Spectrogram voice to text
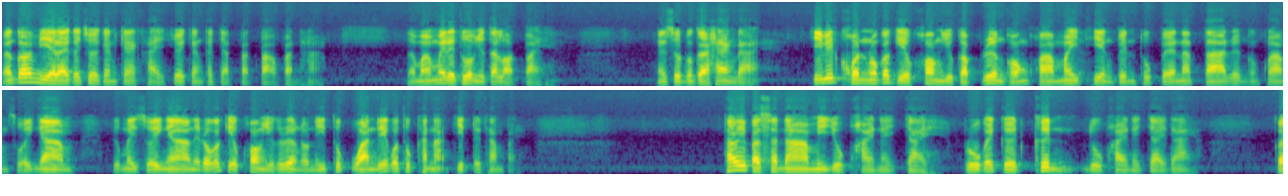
มันก็ไม่มีอะไรก็ช่วยกันแก้ไข ช่วยกันกระจัดปัดเป่าปัญหาแต่มันไม่ได้ท่วมอยู่ตลอดไป ในสุดมันก็แห้งได้ ชีวิตคนมันก็เกี่ยวข้องอยู่กับเรื่องของความไม่เที่ยงเป็นทุกข์เป็นนัตตาเรื่องของความสวยงาม หรือไม่สวยงามเนี่ยเราก็เกี่ยวข้องอยู่กับเรื่องเหล่านี้ ทุกวันเรียกว่าทุกขณะจิตเลยทั้งไป ถ้าวิปัสสนามีอยู่ภายในใจ ปลูกให้เกิดขึ้นอยู่ภายในใจได้ ก็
